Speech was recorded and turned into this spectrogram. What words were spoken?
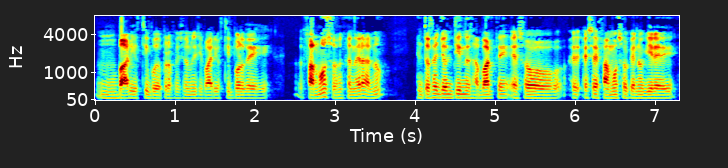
varios tipos de profesiones y varios tipos de famosos en general, ¿no? Entonces yo entiendo esa parte, eso, ese famoso que no quiere,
